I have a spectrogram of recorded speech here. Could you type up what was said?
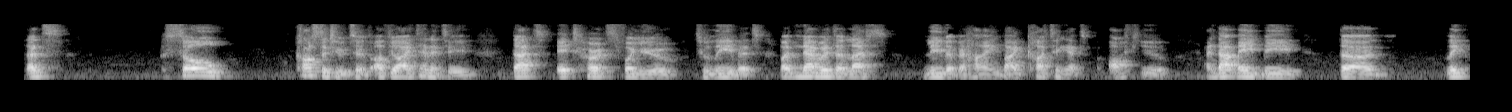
that's so constitutive of your identity that it hurts for you to leave it, but nevertheless leave it behind by cutting it off you. And that may be the link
